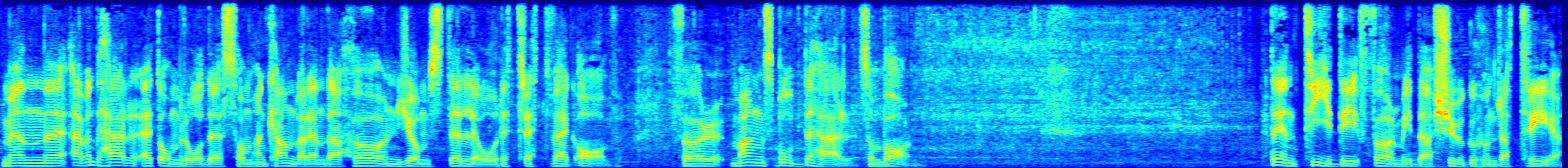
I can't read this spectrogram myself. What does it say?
Men eh, även det här är ett område som han kan varenda hörn, gömställe och reträttväg av. För Mangs bodde här som barn. Det är en tidig förmiddag 2003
